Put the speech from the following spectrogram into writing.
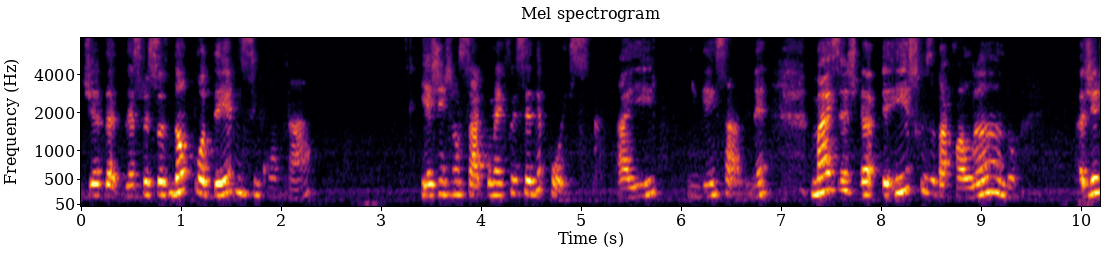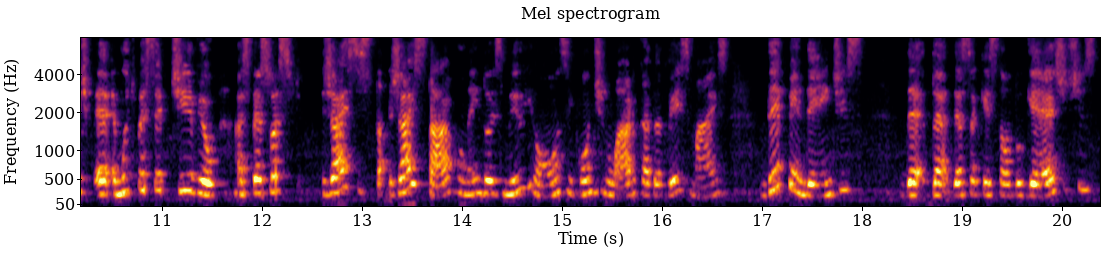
de, das pessoas não poderem se encontrar. E a gente não sabe como é que vai ser depois. Aí ninguém sabe, né? Mas é, é, isso que você está falando, a gente é, é, muito perceptível. As pessoas já, já estavam né, em 2011 e continuaram cada vez mais dependentes de, de, dessa questão do gadgets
